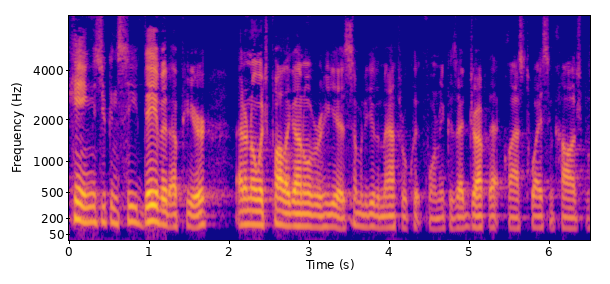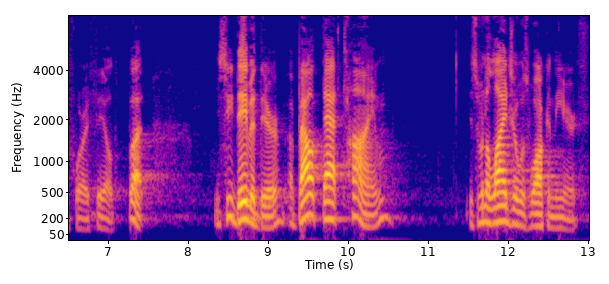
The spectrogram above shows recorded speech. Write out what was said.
Kings, you can see David up here. I don't know which polygon over he is. Somebody do the math real quick for me because I dropped that class twice in college before I failed. But you see David there. About that time is when Elijah was walking the earth.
